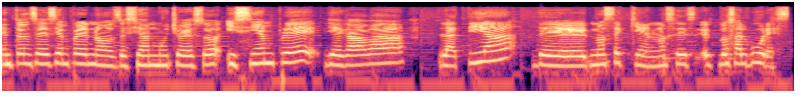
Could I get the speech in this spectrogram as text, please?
Entonces siempre nos decían mucho eso y siempre llegaba la tía de no sé quién, no sé, los albures,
